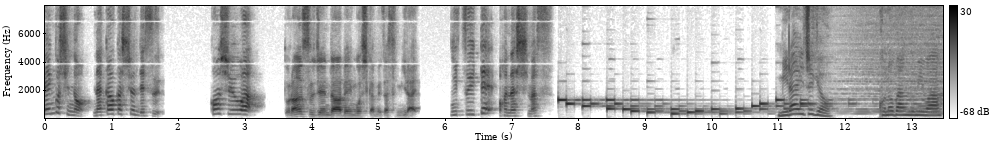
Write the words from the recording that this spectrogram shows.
弁護士の中岡俊です。今週はトランスジェンダー弁護士が目指す未来についてお話しします。未来授業この番組は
